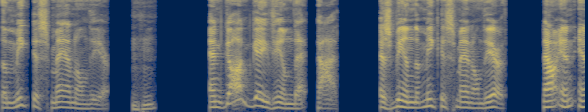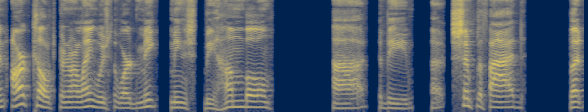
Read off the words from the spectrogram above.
the meekest man on the earth. mm-hmm. And God gave him that title as being the meekest man on the earth. Now, in, in our culture, in our language, the word meek means to be humble, uh, to be uh, simplified. But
